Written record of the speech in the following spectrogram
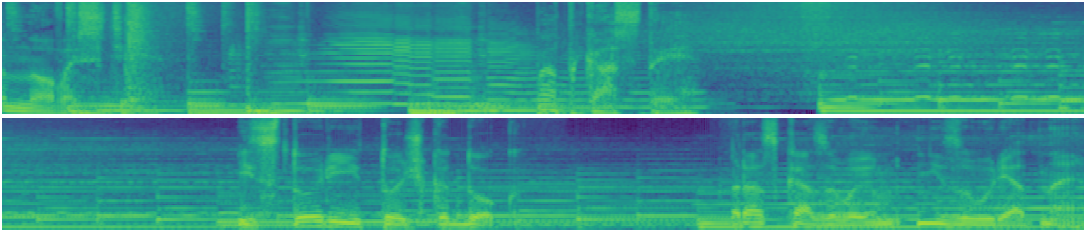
Новости. Подкасты. Истории.док. Рассказываем незаурядное.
